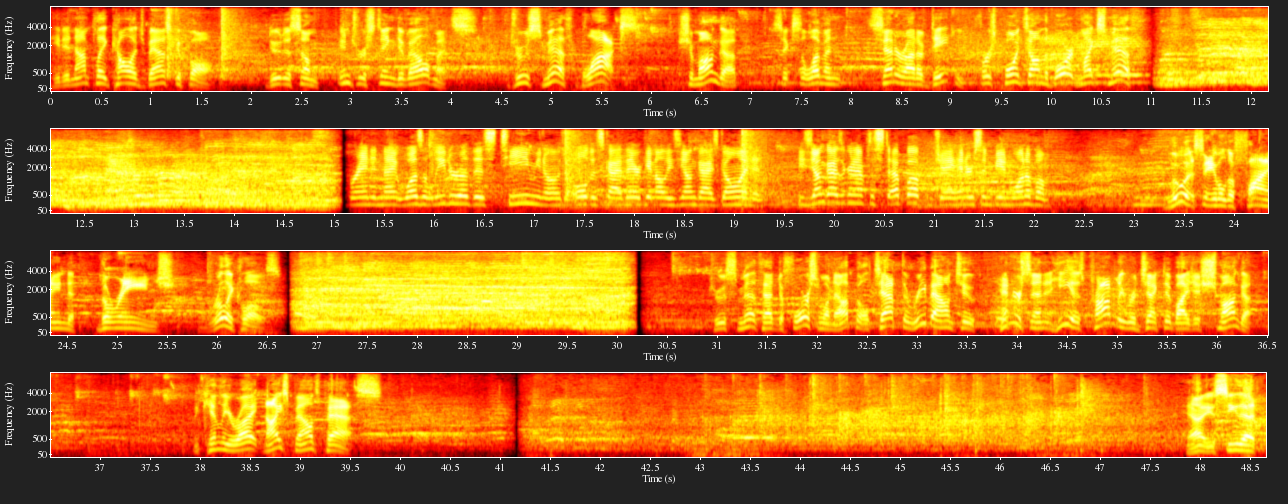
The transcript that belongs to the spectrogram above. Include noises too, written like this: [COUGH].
He did not play college basketball due to some interesting developments. Dru Smith blocks. Tshimanga, 6'11 center out of Dayton. First points on the board, Mike Smith. Brandon Knight was a leader of this team, you know, the oldest guy there, getting all these young guys going. And these young guys are going to have to step up, and Jay Henderson being one of them. Lewis able to find the range. Really close. Smith had to force one up. He'll tap the rebound to Henderson, and he is promptly rejected by Tshimanga. McKinley Wright, nice bounce pass. Yeah, you see that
